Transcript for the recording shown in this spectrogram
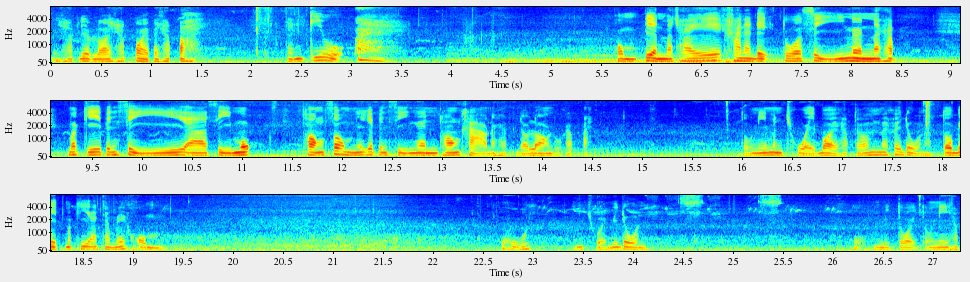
นี่ครับเรียบร้อยครับ ปล่อยไปครับปลา thank you ผมเปลี่ยนมาใช้คานาเดะตัวสีเงินนะครับ เมื่อกี้เป็นสีอ่าสีมุก ท้องส้มนี่จะเป็นสีเงินท้องขาวนะครับ เดี๋ยวลองดูครับไปตรงนี้มันฉวยบ่อยครับ แต่ว่ามันไม่ค่อยโดนครับตัวเบ็ดเมื่อกี้อาจจะไม่คมโอ้ยมันฉวยไม่โดนโอ้โหมีตัวอยู่ตรงนี้ครับ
